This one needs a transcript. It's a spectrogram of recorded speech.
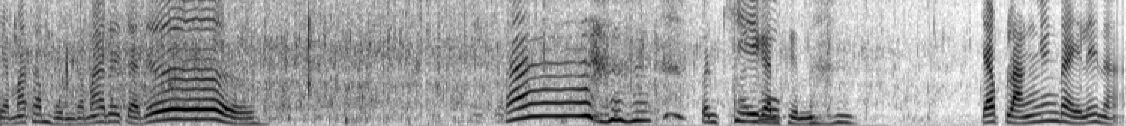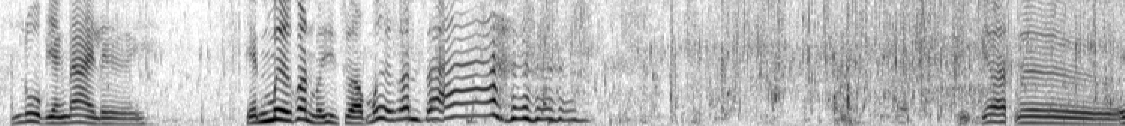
อยากมาทำบุญกับมาเด้อจ้ะเด้อว้าเป็นขี่กันขึ้น จับหลังยังได้เลยน่ะ รูปยังได้เลย เห็นมือก้อนบ่สิสวมมือก้อนจ้ายอดเลย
